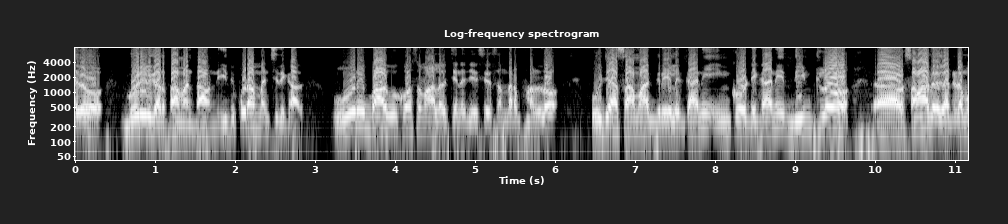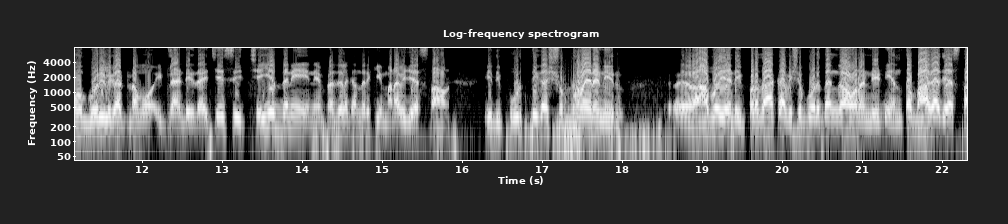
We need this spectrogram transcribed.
ఏదో గోరీలు కడతామంటా ఉంది. ఇది కూడా మంచిది కాదు. ఊరి బాగు కోసం ఆలోచన చేసే సందర్భంలో పూజా సామాగ్రిలు కానీ ఇంకోటి కానీ దీంట్లో సమాధులు కట్టడము గోరీలు కట్టడము ఇట్లాంటివి దయచేసి చెయ్యొద్దని నేను ప్రజలకందరికీ మనవి చేస్తా ఇది పూర్తిగా శుద్ధమైన నీరు. రాబోయే అంటే ఇప్పటిదాకా విషపూరితంగా ఉన్న నీటిని ఎంత బాగా చేస్తా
